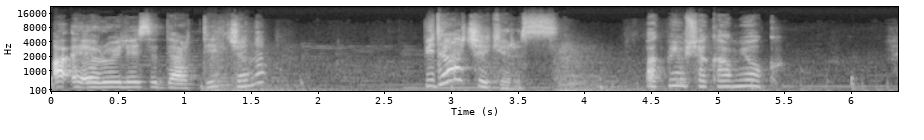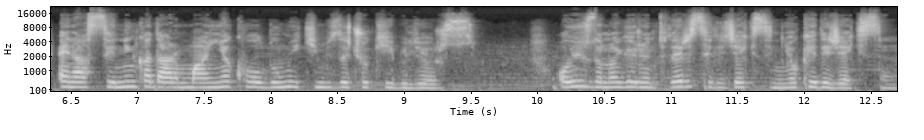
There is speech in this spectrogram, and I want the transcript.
Aa, eğer öyleyse dert değil canım. Bir daha çekeriz. Bak benim şakam yok. En az senin kadar manyak olduğumu ikimiz de çok iyi biliyoruz. O yüzden o görüntüleri sileceksin, yok edeceksin.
